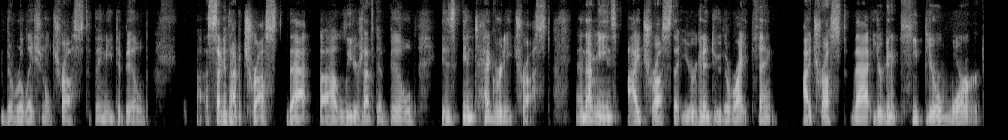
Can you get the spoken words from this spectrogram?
the relational trust they need to build. Uh, a second type of trust that uh, leaders have to build is integrity trust. And that means I trust that you're going to do the right thing. I trust that you're going to keep your word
